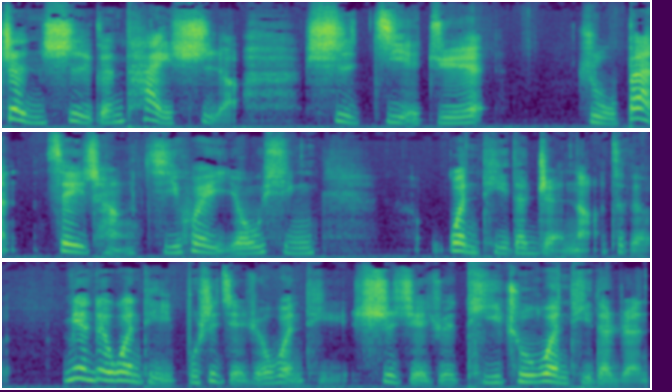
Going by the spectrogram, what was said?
阵势跟态势啊，是解决主办这一场集会游行问题的人呢、啊，这个。面对问题不是解决问题，是解决提出问题的人。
